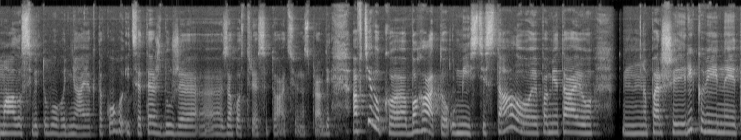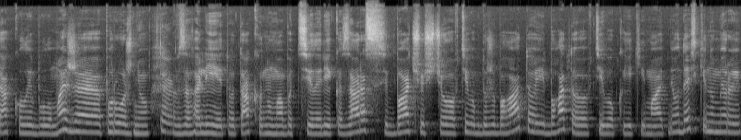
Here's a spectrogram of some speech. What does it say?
мало світового дня як такого, і це теж дуже е, загострює ситуацію. Насправді автівок е, багато у місті стало. Я пам'ятаю. Перший рік війни, так коли було майже порожньо Так. взагалі, то так, ну мабуть, цілий рік. Зараз бачу, що автівок дуже багато, і багато автівок, які мають не одеські номери.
